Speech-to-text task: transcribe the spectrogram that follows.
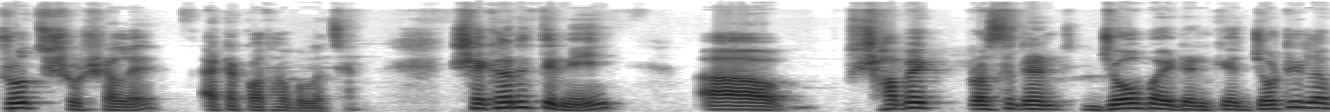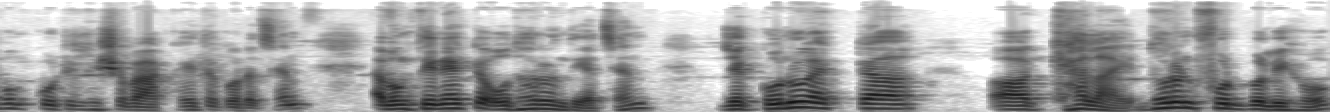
ট্রুথ সোশ্যালে একটা কথা বলেছেন। সেখানে তিনি সাবেক প্রেসিডেন্ট জো বাইডেনকে জটিল এবং কুটিল হিসেবে আখ্যায়িত করেছেন এবং তিনি একটা উদাহরণ দিয়েছেন যে কোনো একটা খেলায়, ধরুন ফুটবলই হোক,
